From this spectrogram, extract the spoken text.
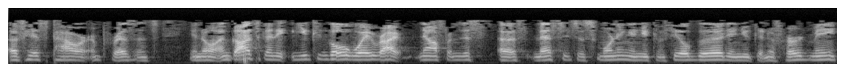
of His power and presence. You know, and God's gonna, you can go away right now from this uh, message this morning and you can feel good and you can have heard me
